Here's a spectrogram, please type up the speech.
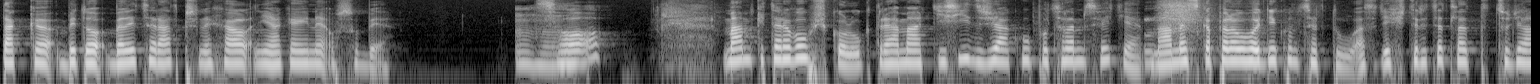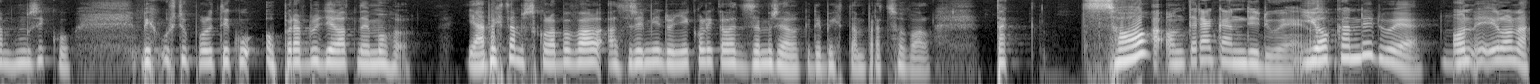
tak uh, by to velice rád přenechal nějaké jiné osobě. Mhm. Co? Mám kytarovou školu, která má tisíc žáků po celém světě. Máme s kapelou hodně koncertů a za těch 40 let, co dělám muziku, bych už tu politiku opravdu dělat nemohl. Já bych tam skolaboval a zřejmě do několika let zemřel, kdybych tam pracoval. Tak co? A on teda kandiduje. Jo, kandiduje. On i Ilona.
